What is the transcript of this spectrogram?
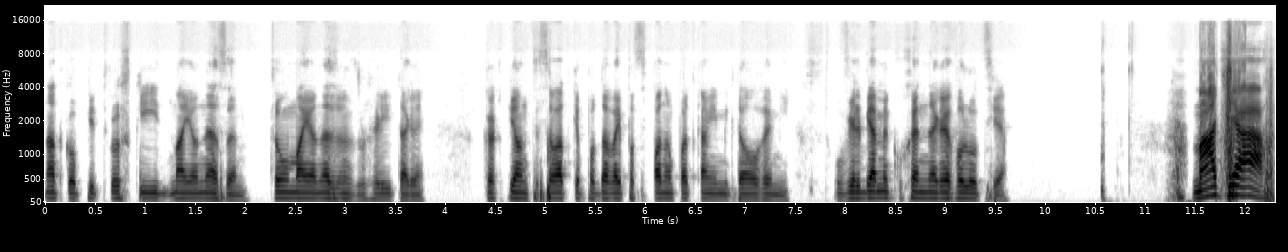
natką pietruszki i majonezem. Czemu majonezem z dużej litery? Krok piąty. Sałatkę podawaj posypaną płatkami migdałowymi. Uwielbiamy kuchenne rewolucje. Madzia!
